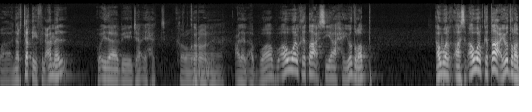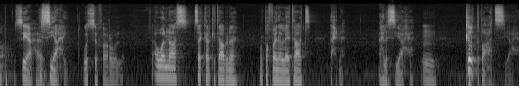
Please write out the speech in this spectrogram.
ونرتقي في العمل وإذا بجائحة كورونا, كورونا. على الأبواب وأول قطاع سياحي يضرب أول آسف أول قطاع يضرب السياحة. السياحي. والسفر ولا أول ناس تسكر كتابنا ونطفينا الليتات إحنا أهل السياحة. امم كل قطاعات السياحة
